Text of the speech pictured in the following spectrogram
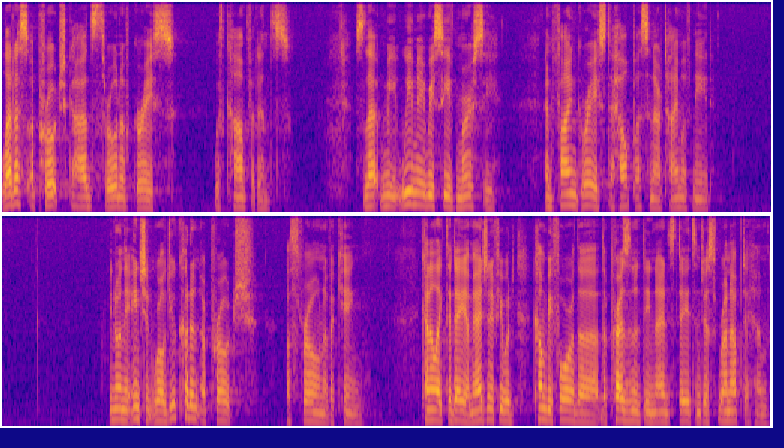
Let us approach God's throne of grace with confidence so that we, may receive mercy and find grace to help us in our time of need. You know, in the ancient world, you couldn't approach a throne of a king. Kind of like today, imagine if you would come before the, the President of the United States and just run up to him.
